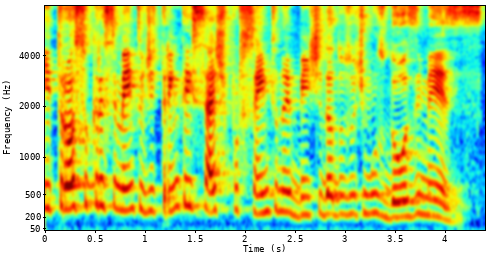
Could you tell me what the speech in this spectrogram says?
e trouxe o crescimento de 37% no EBITDA dos últimos 12 meses.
